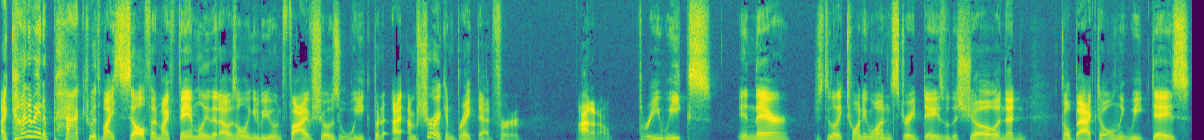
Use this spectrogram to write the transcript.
I kind of made a pact with myself and my family that I was only going to be doing five shows a week, but I, am sure I can break that for, I don't know, three weeks in there. Just do like 21 straight days with a show and then go back to only weekdays.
